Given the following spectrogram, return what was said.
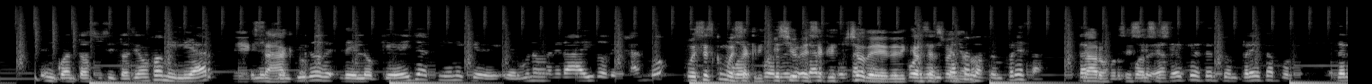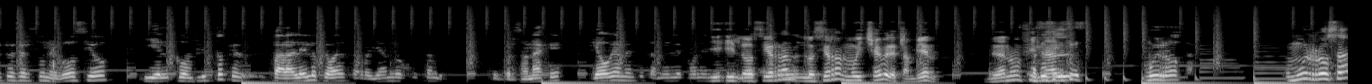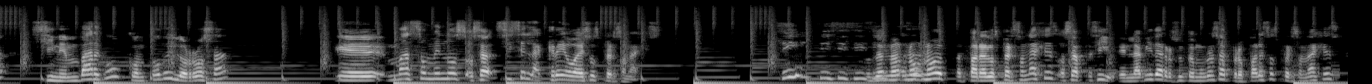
en cuanto a su situación familiar, en el sentido de, lo que ella tiene que de alguna manera ha ido dejando. Pues es como el sacrificio, el sacrificio de dedicarse, al sueño. a su empresa. claro, por, hacer crecer su empresa, por hacer crecer su negocio y el conflicto que paralelo que va desarrollando justamente su personaje, que obviamente también le pone y, y lo cierran, lo cierran muy chévere también. Le dan un final muy rosa muy rosa, Sin embargo, con todo y lo rosa, eh, más o menos, o sea, sí se la creo a esos personajes. Sí, sí, sí, sí. O sea, no, no, no, para los personajes, o sea, sí, en la vida resulta muy rosa, pero para esos personajes,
